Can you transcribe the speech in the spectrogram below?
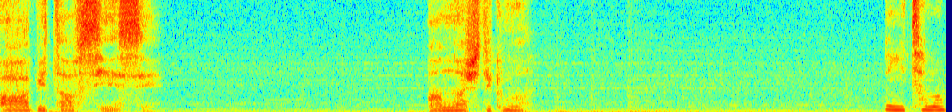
abi tavsiyesi. Anlaştık mı? İyi tamam.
